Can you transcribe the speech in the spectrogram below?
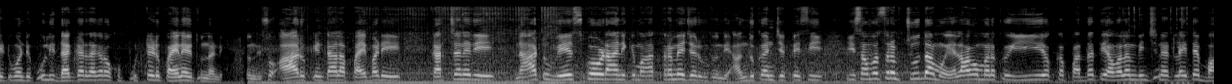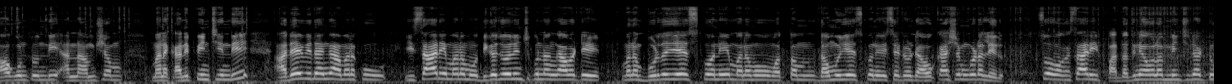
ఎటువంటి కూలి దగ్గర దగ్గర ఒక పుట్టెడు పైన అవుతుందండి సో ఆరు క్వింటాల పైబడి ఖర్చు అనేది నాటు వేసుకోవడానికి మాత్రమే జరుగుతుంది. అందుకని చెప్పేసి ఈ సంవత్సరం చూద్దాము. ఎలాగో మనకు ఈ యొక్క పద్ధతి అవలంబించినట్లయితే బాగుంటుంది అన్న అంశం మనకు అనిపించింది. అదేవిధంగా మనకు ఈసారి మనము దిగజోలించుకున్నాం కాబట్టి మనం బురద చేసుకొని మనము మొత్తం దమ్ము చేసుకొని వేసేటువంటి అవకాశం కూడా లేదు. సో ఒకసారి ఈ పద్ధతిని అవలంబించినట్టు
